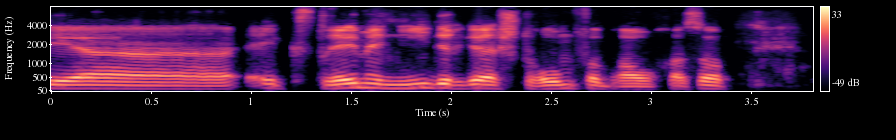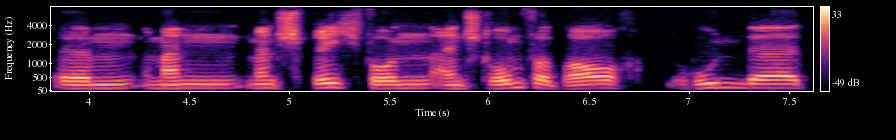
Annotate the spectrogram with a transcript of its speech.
der extreme niedrige Stromverbrauch. Also ähm, man, man spricht von einem Stromverbrauch 100,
